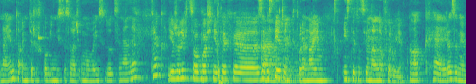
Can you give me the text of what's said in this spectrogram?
najem, to oni też już powinni stosować umowy instytucjonalne? Tak, jeżeli chcą właśnie tych e, zabezpieczeń, A. które najem instytucjonalny oferuje. Okej, okay, rozumiem.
